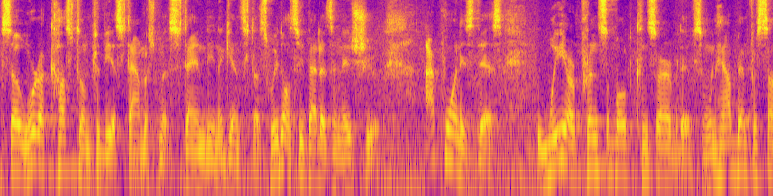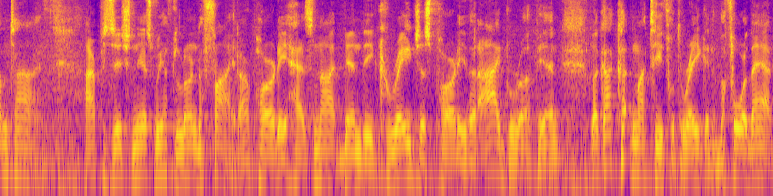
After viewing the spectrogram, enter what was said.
So we're accustomed to the establishment standing against us. We don't see that as an issue. Our point is this we are principled conservatives, and we have been for some time. Our position is we have to learn to fight. Our party has not been the courageous party that I grew up in. Look, I cut my teeth with Reagan, and before that,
